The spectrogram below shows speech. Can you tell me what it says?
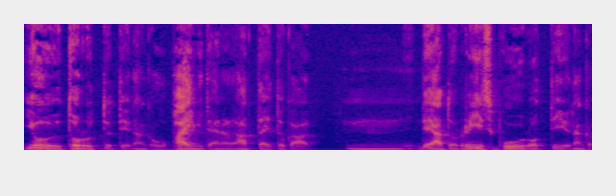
ヨウトルってってなんかこうパイみたいなのがあったりとかうんであとリースプーロっていうなんか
